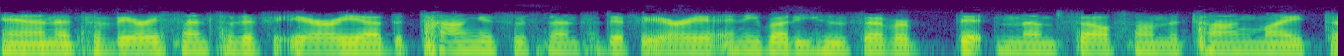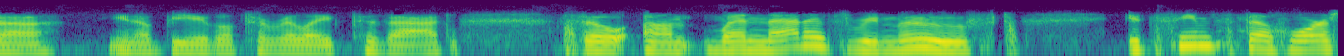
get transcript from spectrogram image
and it's a very sensitive area. The tongue is a sensitive area. Anybody who's ever bitten themselves on the tongue might, uh, you know, be able to relate to that. So um, when that is removed, it seems the horse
